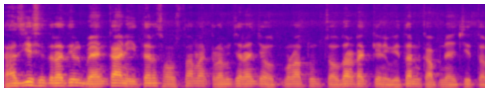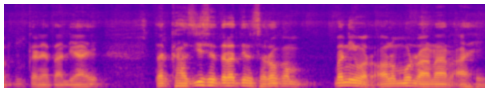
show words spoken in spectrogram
खाजगी क्षेत्रातील बँका आणि इतर संस्थांना कर्मचाऱ्यांच्या उत्पन्नातून चौदा टक्के वेतन कापण्याची तरतूद करण्यात आली आहे. तर खाजगी क्षेत्रातील सर्व कंपनीवर अवलंबून राहणार आहे.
